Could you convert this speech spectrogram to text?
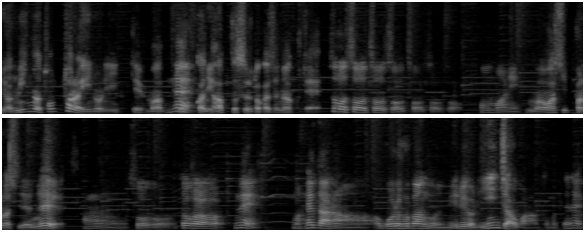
や、うんみんな撮ったらいいのにって、まあ、ねどっかにアップするとかじゃなくて、そうそうそうそうそうそうそう、ほんまに。回しっぱなしでね、うん、そうそう。だからね、まあ、下手なゴルフ番組見るよりいいんちゃうかなと思ってね。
